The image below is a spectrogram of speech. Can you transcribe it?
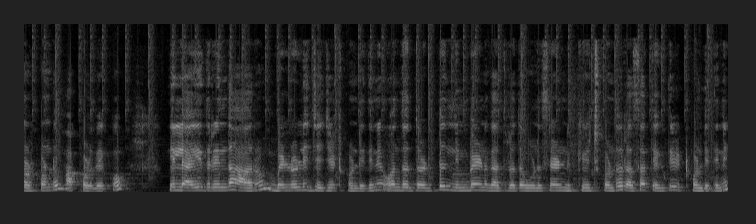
ನೋಡಿಕೊಂಡು ಹಾಕ್ಕೊಳ್ಬೇಕು. ಇಲ್ಲಿ ಐದರಿಂದ ಆರು ಬೆಳ್ಳುಳ್ಳಿ ಜಜ್ಜಿ ಇಟ್ಕೊಂಡಿದ್ದೀನಿ. ಒಂದು ದೊಡ್ಡ ನಿಂಬೆಹಣ್ಣು ಗಾತ್ರದ ಹುಣಸೆಹಣ್ಣು ಕಿವುಚ್ಕೊಂಡು ರಸ ತೆಗೆದು ಇಟ್ಕೊಂಡಿದ್ದೀನಿ.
